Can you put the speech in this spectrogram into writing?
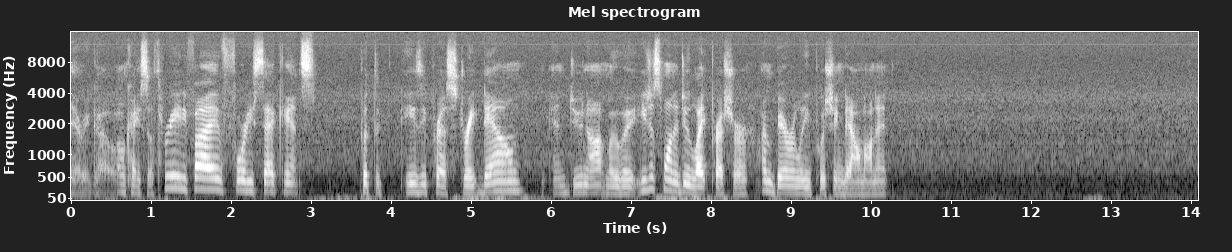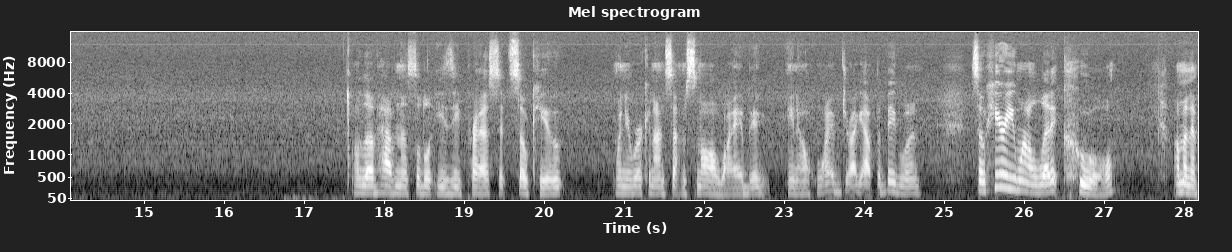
there we go. Okay, so 385, 40 seconds. Put the easy press straight down and do not move it. You just want to do light pressure. I'm barely pushing down on it. I love having this little easy press. It's so cute when you're working on something small, why big, you know, why drag out the big one? So here you want to let it cool. I'm going to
